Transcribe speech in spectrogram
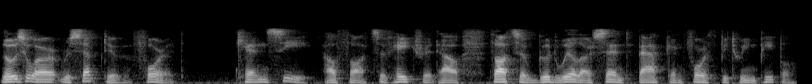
Those who are receptive for it can see how thoughts of hatred, how thoughts of goodwill are sent back and forth between people.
